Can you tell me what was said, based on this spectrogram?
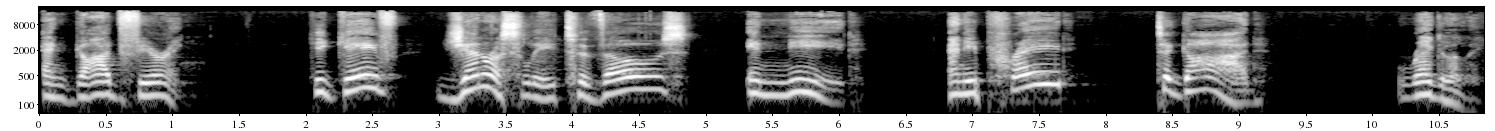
and God fearing. He gave generously to those in need, and he prayed to God regularly.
